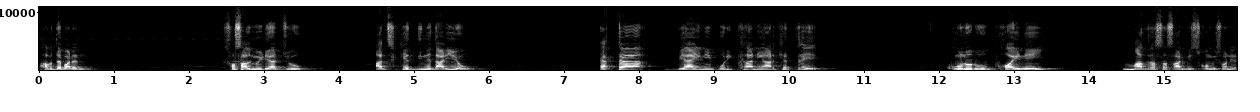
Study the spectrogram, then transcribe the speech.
ভাবতে পারেন, সোশ্যাল মিডিয়ার যুগ। আজকের দিনে দাঁড়িয়েও একটা বেআইনি পরীক্ষা নেওয়ার ক্ষেত্রে কোনো রূপ ভয় নেই মাদ্রাসা সার্ভিস কমিশনের।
